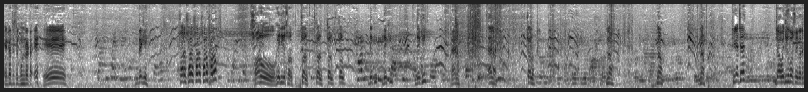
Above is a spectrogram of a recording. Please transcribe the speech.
এটা হচ্ছে গুন্ডাটা। এ, হে। দেখি। সরো সরো সরো সরো সরো। সরো, এদিকে সরো। চল চল চল চল। দেখি দেখি দেখি। এই নাও। চলো। নাও। নাও নাও ঠিক আছে? যাও, ওইদিকে বসে করে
